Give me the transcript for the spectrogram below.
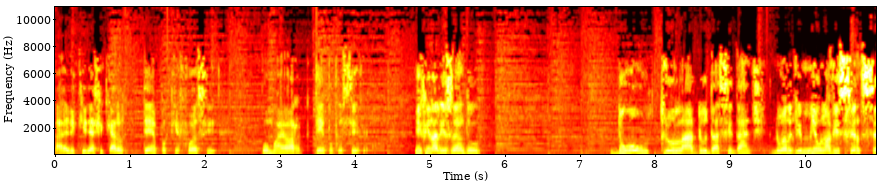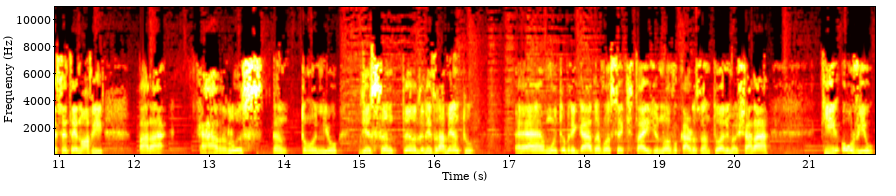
Aí ele queria ficar o tempo que fosse o maior tempo possível. E finalizando do outro lado da cidade, no ano de 1969, para Carlos Antônio de Santana do Livramento. É, muito obrigado a você que está aí de novo, Carlos Antônio, meu xará, que ouviu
